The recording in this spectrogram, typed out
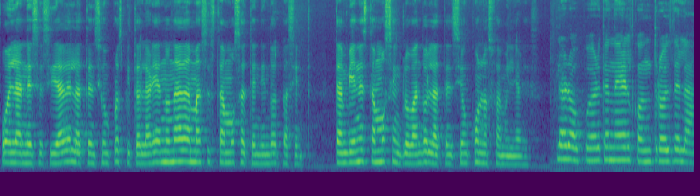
o en la necesidad de la atención hospitalaria, no nada más estamos atendiendo al paciente, también estamos englobando la atención con los familiares. Claro, poder tener el control de la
